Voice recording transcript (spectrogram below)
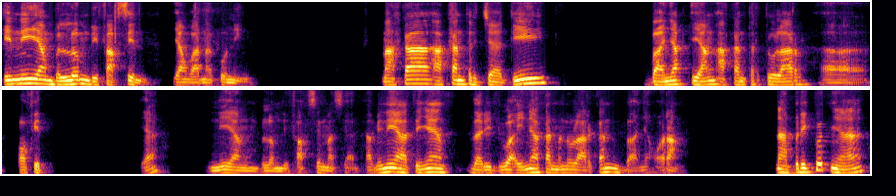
Ini yang belum divaksin yang warna kuning. Maka akan terjadi banyak yang akan tertular uh, COVID ya ini yang belum divaksin masih ada. Ini artinya dari dua ini akan menularkan banyak orang. Nah berikutnya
